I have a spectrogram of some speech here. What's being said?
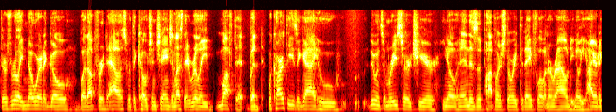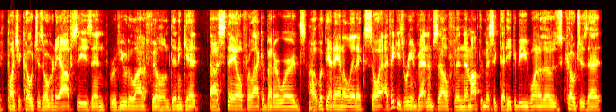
there's really nowhere to go but up for Dallas with the coaching change, unless they really muffed it. But McCarthy is a guy who, doing some research here, you know, and this is a popular story today floating around. You know, he hired a bunch of coaches over the offseason, reviewed a lot of film, didn't get uh, stale, for lack of better words. Uh, looked at analytics, so I, I, think he's reinventing himself, and I'm optimistic that he could be one of those coaches that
